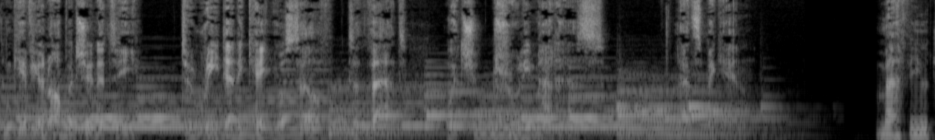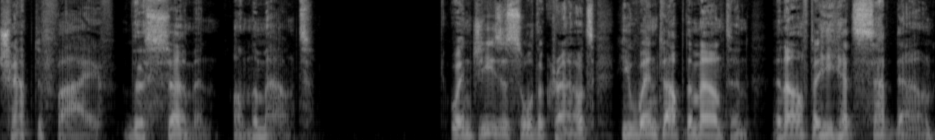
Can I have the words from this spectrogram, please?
and give you an opportunity to rededicate yourself to that which truly matters. Let's begin. Matthew chapter 5, the Sermon on the Mount. When Jesus saw the crowds, he went up the mountain, and after he had sat down,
